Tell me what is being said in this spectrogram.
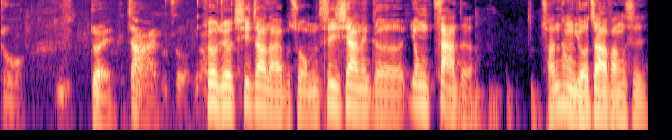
多。对，炸还不错。所以我觉得气炸的还不错。我们试一下那个用炸的传统油炸方式。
